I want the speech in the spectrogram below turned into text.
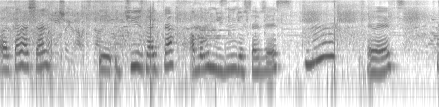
Arkadaşlar Let me show you how it's done. e, 200 like'da ablamın yüzünü göstereceğiz. Ne? Evet. Aa.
